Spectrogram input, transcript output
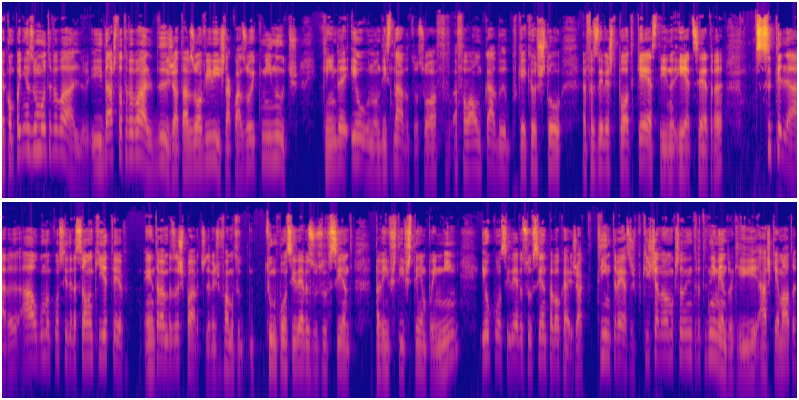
acompanhas o meu trabalho e dás-te ao trabalho de já estás a ouvir isto há quase 8 minutos, que ainda eu não disse nada, estou só a, a falar um bocado de porque é que eu estou a fazer este podcast e, e etc se calhar há alguma consideração aqui a ter entre ambas as partes. Da mesma forma que tu, tu me consideras o suficiente para investir tempo em mim, eu considero o suficiente para, ok, já que te interessas, porque isto já não é uma questão de entretenimento. Aqui acho que é malta.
